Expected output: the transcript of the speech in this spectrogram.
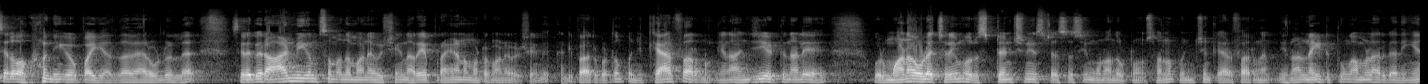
செலவாக குழந்தைங்க வைப்பாங்க. அதுதான் வேறு ஒன்றும் இல்லை. சில பேர் ஆன்மீகம் சம்மந்தமான விஷயங்கள் நிறைய பிரயாணம் பண்ணுறமான விஷயங்கள் கண்டிப்பாக ஏற்படுத்தும். கொஞ்சம் கேர்ஃபுல்லாக இருக்கணும். ஏன்னா அஞ்சு எட்டுனாலே ஒரு மன உளைச்சலையும் ஒரு டென்ஷனையும் ஸ்ட்ரெஸ்ஸையும் கொண்டாந்து விட்டுரும். ஸோ அதனால் கொஞ்சம் கேர்ஃபுல்லாக இருங்க. இதனால் நைட்டு தூங்காமலாம் இருக்காதிங்க.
